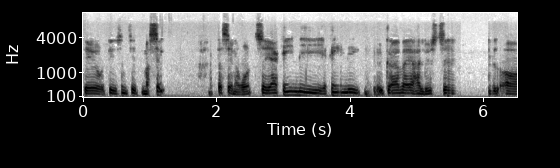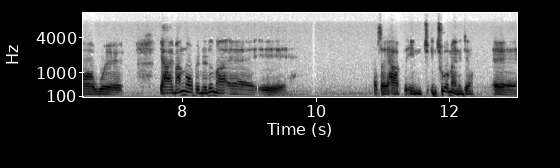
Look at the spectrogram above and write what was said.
Det er jo det er sådan set mig selv, der sender rundt. Så jeg kan egentlig, jeg kan egentlig gøre, hvad jeg har lyst til. Og øh, jeg har i mange år benyttet mig af... Øh, altså, jeg har en, en turmanager, øh,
